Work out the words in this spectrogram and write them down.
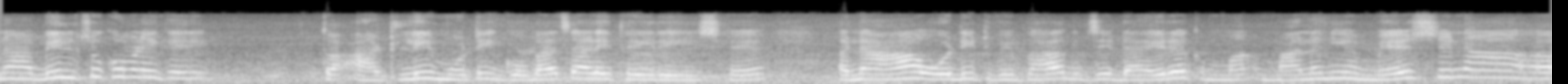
ના બિલ ચૂકવણી કરી. તો આટલી મોટી ગોબાચાળી થઈ રહી છે અને આ ઓડિટ વિભાગ જે ડાયરેક્ટ માનનીય મેયરશ્રીના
